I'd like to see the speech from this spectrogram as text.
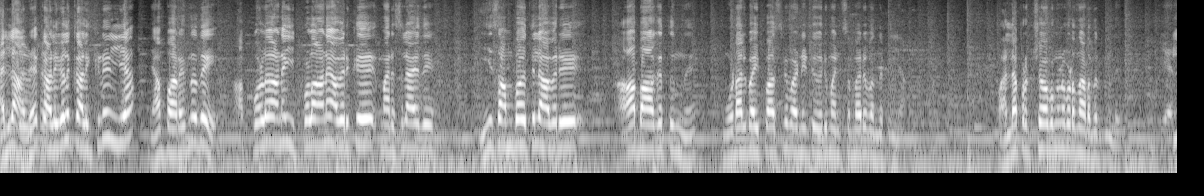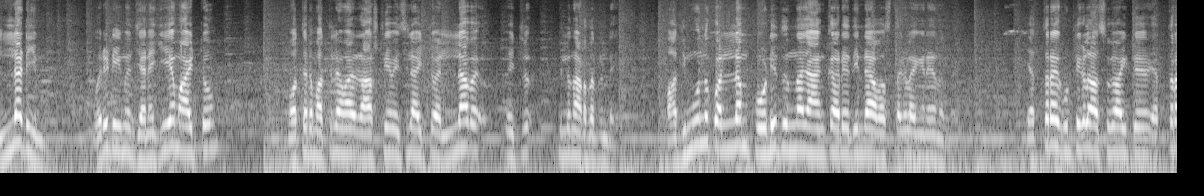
അല്ല അതേ കളികൾ കളിക്കണില്ല. ഞാൻ പറയുന്നത് അപ്പോഴാണ് ഇപ്പോഴാണ് അവർക്ക് മനസ്സിലായത്. ഈ സംഭവത്തിൽ അവർ ആ ഭാഗത്തു നിന്ന് മൂടാൽ ബൈപ്പാസിന് വേണ്ടിയിട്ട് ഒരു മനുഷ്യന്മാർ വന്നിട്ടില്ല. പല പ്രക്ഷോഭങ്ങളും ഇവിടെ നടന്നിട്ടുണ്ട്. എല്ലാ ടീമും ഒരു ടീമും ജനകീയമായിട്ടും മൊത്തം പത്തിലെ രാഷ്ട്രീയ വെച്ചിലായിട്ടും എല്ലാ വെച്ചിലും നടന്നിട്ടുണ്ട്. പതിമൂന്ന് കൊല്ലം പൊടി തിന്ന ഞങ്ങൾക്കറിയാം ഇതിന്റെ അവസ്ഥകൾ എങ്ങനെയാണെന്നുള്ളത് എത്ര കുട്ടികൾ അസുഖമായിട്ട് എത്ര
